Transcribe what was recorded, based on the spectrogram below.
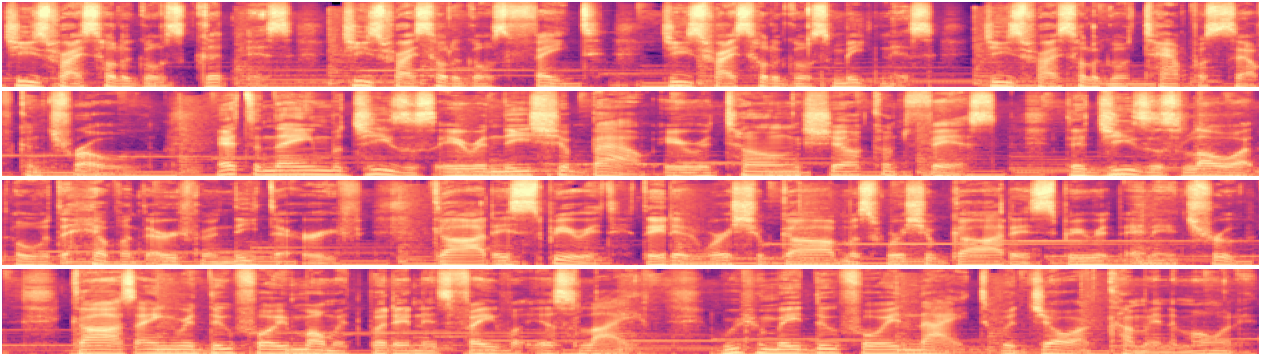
Jesus Christ, Holy Ghost goodness, Jesus Christ, Holy Ghost faith, Jesus Christ, Holy Ghost meekness, Jesus Christ, Holy Ghost temper, self control. At the name of Jesus, every knee shall bow, every tongue shall confess that Jesus, Lord, over the heaven, the earth, and beneath the earth. God is spirit. They that worship God must worship God in spirit and in truth. God's anger do for a moment, but in his favor is life. Weeping may do for a night, with joy come in the morning.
